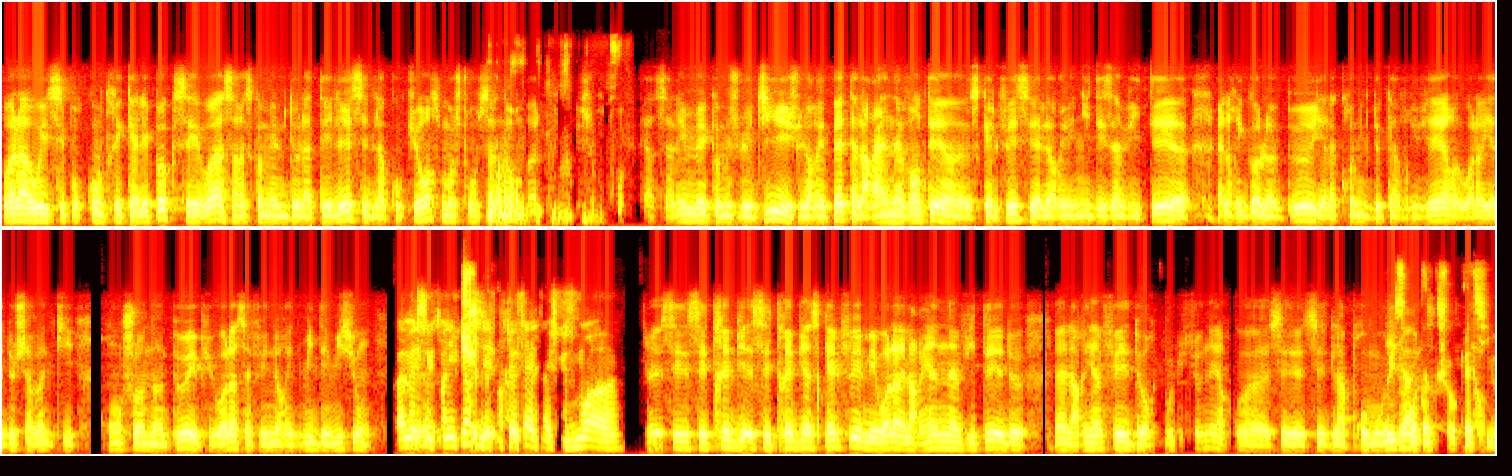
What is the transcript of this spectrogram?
voilà, oui, c'est pour contrer qu'à l'époque, c'est voilà, ça reste quand même de la télé, c'est de la concurrence. Moi, je trouve ça normal. Je trouve mais comme je le dis et je le répète, elle a rien inventé. hein. Ce qu'elle fait, c'est elle réunit des invités, euh, elle rigole un peu. Il y a la chronique de Cavrivière, voilà, il y a deux chavannes qui ronchonnent un peu, et puis voilà, ça fait une heure et demie d'émission. Ouais, mais ces chroniqueurs, c'est des fortes-têtes, excuse-moi. C'est très bien, c'est très bien ce qu'elle fait, mais voilà, elle a rien invité de, elle a rien fait de révolutionnaire, quoi. C'est de la promotion. Oui, c'est un voilà, talk show classique.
